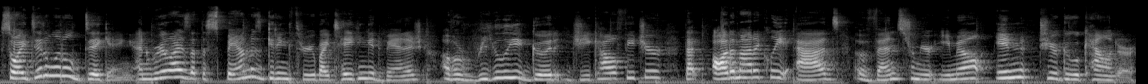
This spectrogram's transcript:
So I did a little digging and realized that the spam is getting through by taking advantage of a really good GCal feature that automatically adds events from your email into your Google Calendar.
